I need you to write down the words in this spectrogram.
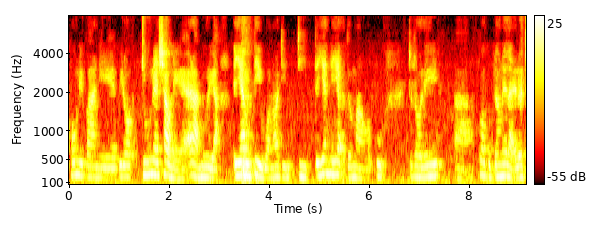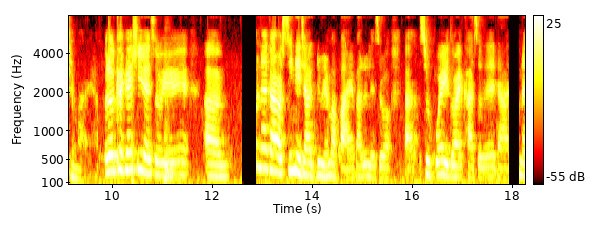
ဖုံးတွေပါနေတယ်ပြီးတော့ဒူးနဲ့ရှောက်နေတယ်အဲ့ဒါမျိုးတွေကအရင်မသိဘူးပေါ့နော်ဒီဒီတစ်ရက်နှစ်ရက်အတွင်းမှာကိုအခုတော်တော်လေးအာကိုယ့်အကိုပြောင်းလဲလာတယ်လို့ထင်ပါတယ်ဟုတ်ဘယ်လိုခက်ခဲရှိလဲဆိုရင်အမ်ခုနကတော့စီးနေကြလူတွေမှာပါတယ်ဘာလို့လဲဆိုတော့အဆူပွဲတွေသွားတဲ့အခါဆိုတော့ဒါ ခုန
